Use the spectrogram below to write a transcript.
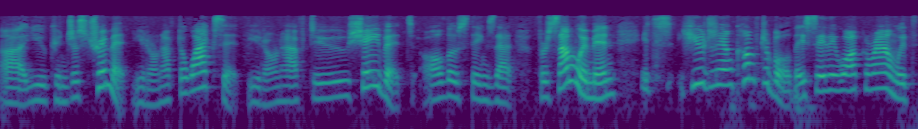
Uh, you can just trim it. You don't have to wax it. You don't have to shave it. All those things that, for some women, it's hugely uncomfortable. They say they walk around with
